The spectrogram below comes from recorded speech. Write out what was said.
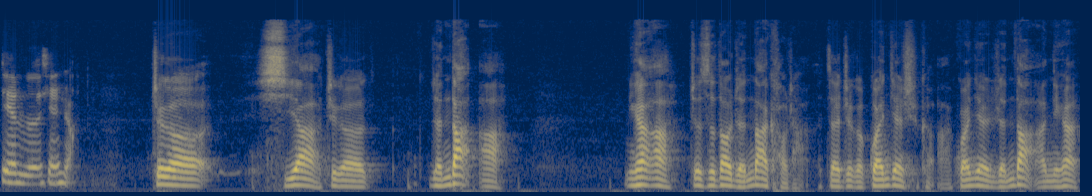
谢谢鲁德先生。这个习啊，这个。人大啊，你看啊，这次到人大考察，在这个关键时刻啊，关键人大啊，你看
